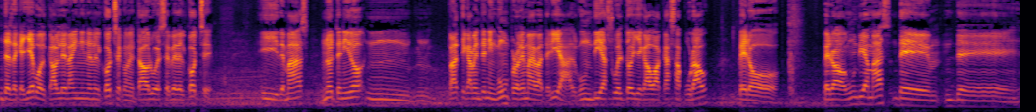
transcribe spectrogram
desde que llevo el cable Lightning en el coche conectado al USB del coche y demás, no he tenido mmm, prácticamente ningún problema de batería. Algún día suelto he llegado a casa apurado, pero, pero algún día más de, de,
